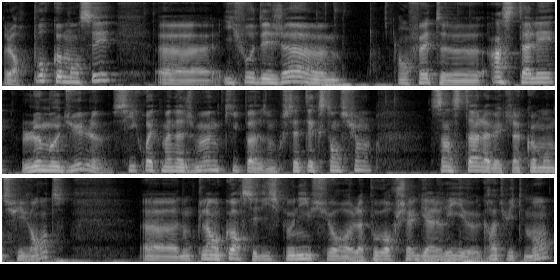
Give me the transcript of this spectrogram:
Alors pour commencer, euh, il faut déjà euh, en fait euh, installer le module Secret Management qui passe. Donc cette extension s'installe avec la commande suivante. Donc là encore c'est disponible sur la PowerShell Gallery gratuitement.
